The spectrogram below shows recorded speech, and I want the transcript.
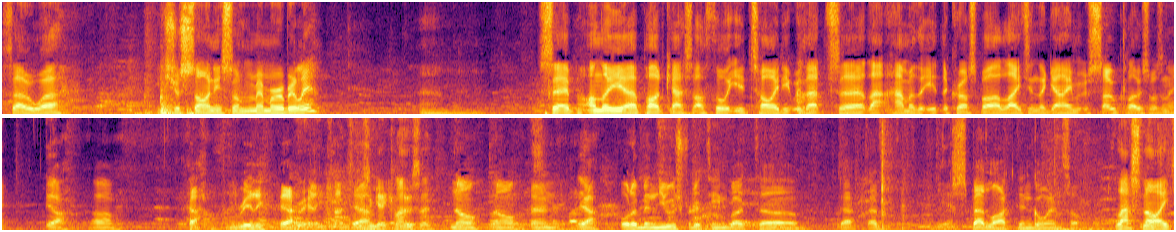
So uh, he's just signing some memorabilia. Um, Seb, on the uh, podcast, I thought you tied it with that uh, that hammer that hit the crossbar late in the game. It was so close, wasn't it? Yeah, um, yeah, really, yeah, Really close. Yeah. Doesn't get closer. No, no, and yeah, would have been huge for the team, but uh, yeah, that's just bad luck. Didn't go in, so Last night,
